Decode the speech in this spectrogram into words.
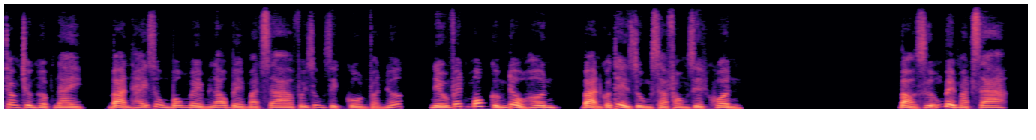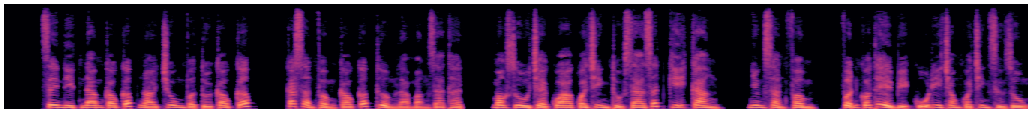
Trong trường hợp này, bạn hãy dùng bông mềm lau bề mặt da với dung dịch cồn và nước. Nếu vết mốc cứng đầu hơn, bạn có thể dùng xà phòng diệt khuẩn. Bảo dưỡng bề mặt da. Dây nịt nam cao cấp nói chung và túi cao cấp, các sản phẩm cao cấp thường làm bằng da thật. Mặc dù trải qua quá trình thuộc da rất kỹ càng, nhưng sản phẩm vẫn có thể bị cũ đi trong quá trình sử dụng.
